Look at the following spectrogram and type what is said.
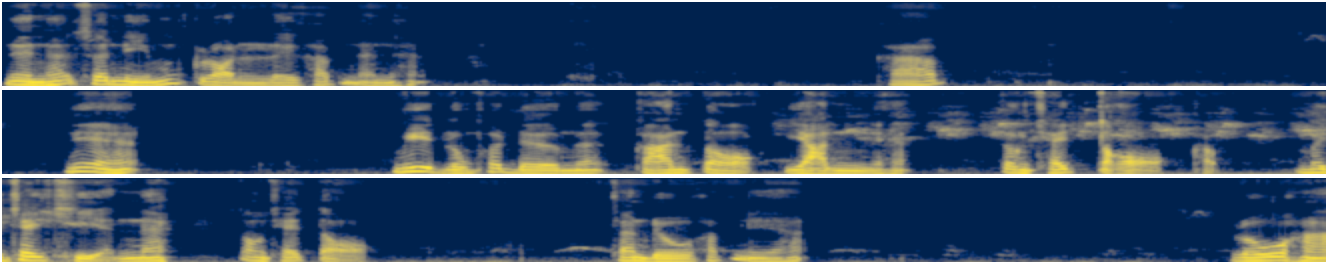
เนี่ยนะสนิมกร่อนเลยครับนั่นฮะครับ เนี่ยฮะมีดหลวงพ่อเดิมนะการตอกยันนะฮะต้องใช้ตอกครับ ไม่ใช่เขียนนะ ต้องใช้ตอก ท่านดูครับนี่ฮะโลหะ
